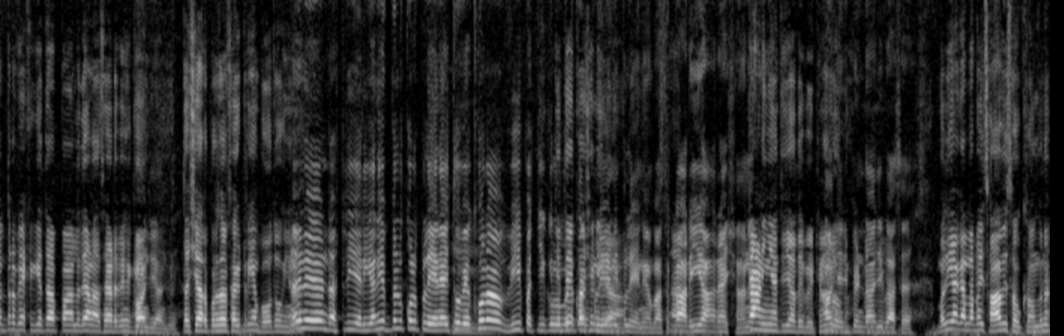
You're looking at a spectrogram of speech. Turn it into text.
ਉਧਰ ਵੇਖ ਗਏ ਤਾਂ ਆਪਾਂ ਲੁਧਿਆਣਾ ਸਾਈਡ ਵੇਖ ਗਏ ਹਾਂਜੀ ਹਾਂਜੀ। ਤਾਂ ਹੁਸ਼ਿਆਰਪੁਰ ਸਾਈਡ ਫੈਕਟਰੀਆਂ ਬਹੁਤ ਹੋ ਗਈਆਂ ਨਹੀਂ ਨਹੀਂ ਇੰਡਸਟਰੀ ਏਰੀਆ ਨਹੀਂ ਬਿਲਕੁਲ ਪਲੇਨ ਹੈ ਇੱਥੋਂ ਵੇਖੋ ਨਾ 20 25 ਕਿਲੋਮੀਟਰ ਤੱਕ ਪਲੇਨ ਹੀ ਆ। ਪਲੇਨ ਹੈ ਬਸ ਘਰ ਹੀ ਆ ਰਹਿਸ਼ਾਂ ਨੇ। ਢਾਣੀਆਂ 'ਚ ਜ਼ਿਆਦਾ ਬੈਠੇ ਨਾ ਹਾਂਜੀ ਲੋਕ। ਹਾਂਜੀ ਪਿੰਡਾਂ 'ਚ ਹੀ। ਬਸ। ਵਧੀਆ ਗੱਲ ਆ ਬਾਈ ਸਾਹ ਵੀ ਸੌਖਾ ਹੁੰਦਾ ਨਾ।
